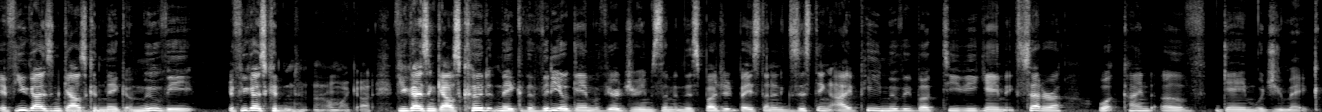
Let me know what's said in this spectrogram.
If you guys and gals could make a movie, if you guys could, oh my god, if you guys and gals could make the video game of your dreams, then in this budget, based on an existing IP, movie, book, TV game, etc., what kind of game would you make?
